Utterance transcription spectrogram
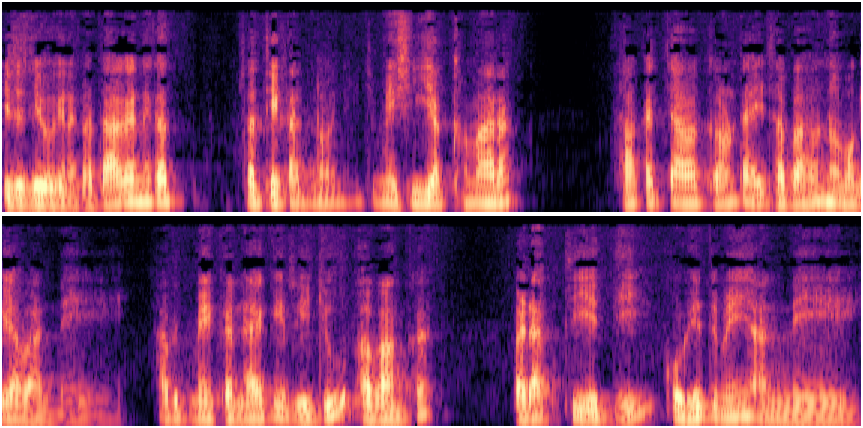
ඊට දේව ගැන කතා කරන එකත් සතිය කඩනවානේ. ඉතින් මේ 100ක් හමාරක් සාකච්ඡාවක් කරනකොට ඒ සභාව නොමග යවන්නේ. අපිට මේ කළ හැකි ඍජු අවංක වැඩක් තියේදී කොහෙද මේ යන්නේ?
